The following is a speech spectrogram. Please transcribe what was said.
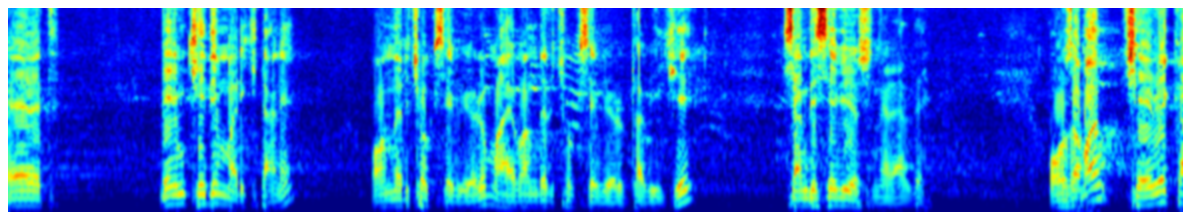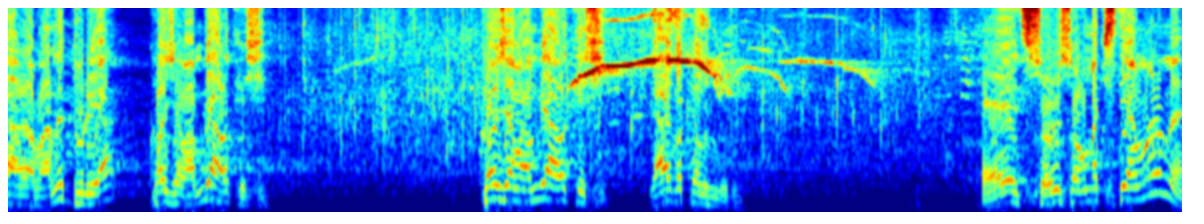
Evet. Benim kedim var iki tane. Onları çok seviyorum. Hayvanları çok seviyorum tabii ki. Sen de seviyorsun herhalde. O zaman çevre kahramanı Duru'ya kocaman bir alkış. Kocaman bir alkış. Gel bakalım Duru. Evet soru sormak isteyen var mı?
